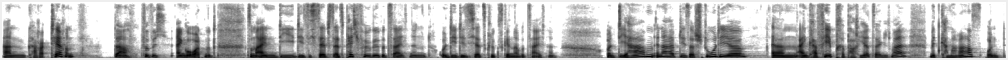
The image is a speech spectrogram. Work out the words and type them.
an Charakteren da für sich eingeordnet. Zum einen die, die sich selbst als Pechvögel bezeichnen und die, die sich als Glückskinder bezeichnen. Und die haben innerhalb dieser Studie ähm, ein Café präpariert, sage ich mal, mit Kameras. Und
